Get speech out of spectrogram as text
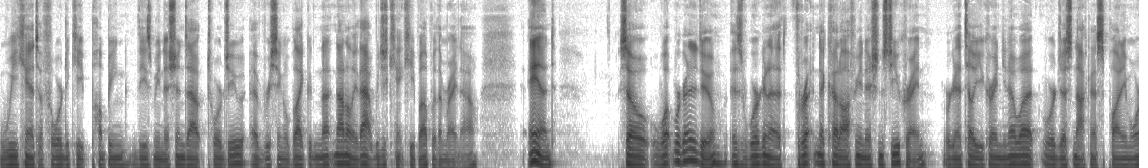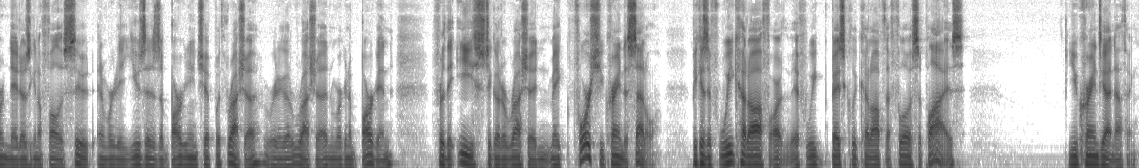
we can't afford to keep pumping these munitions out towards you every single like not, not only that we just can't keep up with them right now and so what we're going to do is we're going to threaten to cut off munitions to ukraine. We're going to tell ukraine you know what? We're just not going to supply anymore nato's going to follow suit and we're going to use it as a bargaining chip with russia. We're going to go to russia and we're going to bargain for the east to go to russia and make force ukraine to settle. Because if we cut off our if we basically cut off the flow of supplies ukraine's got nothing.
